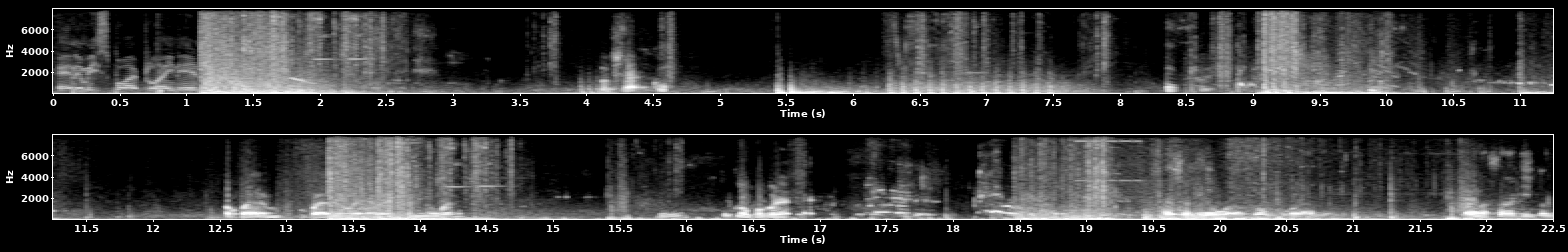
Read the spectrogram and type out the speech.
Enemy spy plane in. Lo saco. Papá, papá, bueno. ¿Cómo Ha salido guardón, guardón. Van a estar aquí con...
